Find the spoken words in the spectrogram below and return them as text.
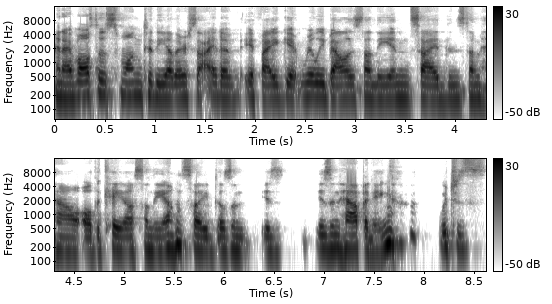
and I've also swung to the other side of if I get really balanced on the inside, then somehow all the chaos on the outside doesn't is isn't happening, which is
